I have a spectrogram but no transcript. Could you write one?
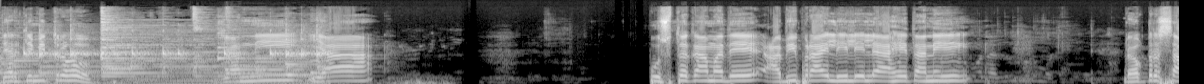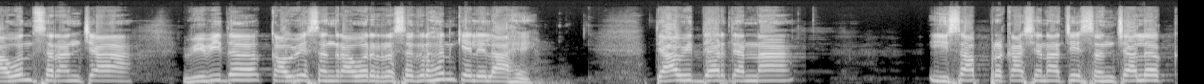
विद्यार्थी मित्र हो ज्यांनी या पुस्तकामध्ये अभिप्राय लिहिलेले आहेत आणि डॉक्टर सावंत सरांच्या विविध काव्यसंग्रहावर रसग्रहण केलेलं आहे त्या विद्यार्थ्यांना ईसा प्रकाशनाचे संचालक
